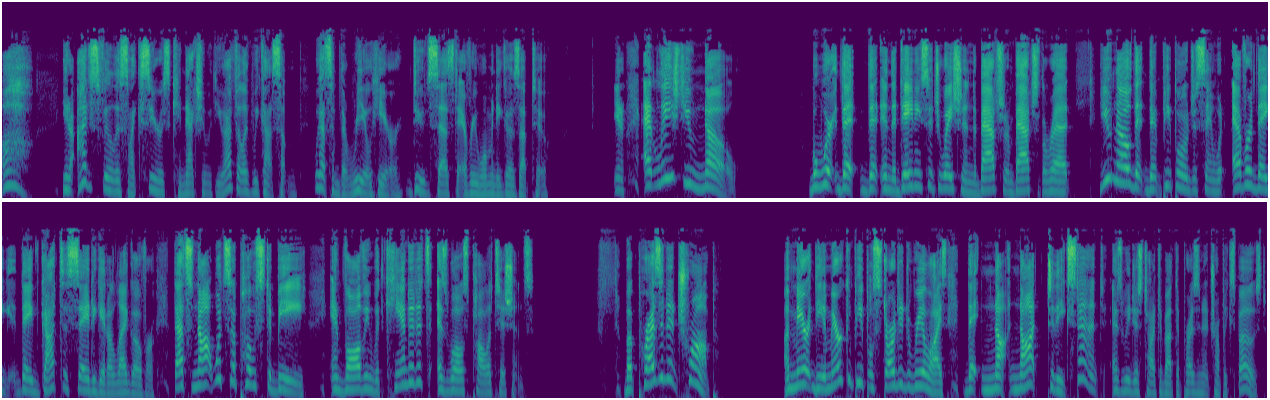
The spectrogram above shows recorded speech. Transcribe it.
Oh, you know, I just feel this like serious connection with you. I feel like we got something. We got something real here. Dude says to every woman he goes up to. You know, at least you know. But we're that that in the dating situation, in the bachelor and bachelorette you know that, that people are just saying whatever they they've got to say to get a leg over. That's not what's supposed to be involving with candidates as well as politicians. But President Trump, Amer- the American people started to realize that not not to the extent as we just talked about that President Trump exposed.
